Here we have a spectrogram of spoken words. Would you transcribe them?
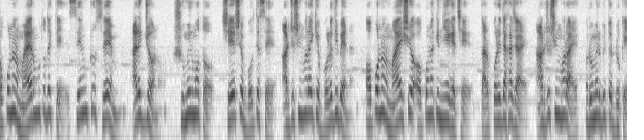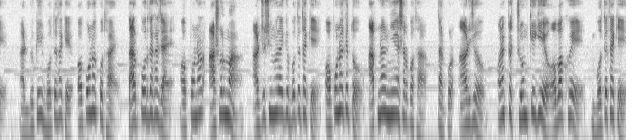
অপনার মায়ের মতো দেখতে সেম টু সেম আরেকজন। সুমির মতো। সে এসে বলতেছে, আর্য সিংহ রায়কে বলে দিবেন। অপনার মা এসে অপনাকে নিয়ে গেছে। তারপরে দেখা যায়, আর্য সিংহ রায় রুমের ভিতর ঢুকে আর ঢুকেই বলতে থাকে, অপনা কোথায়? তারপর দেখা যায়, অপনার আসল মা আর্য সিংহ রায়কে বলতে থাকে, অপনাকে তো আপনার নিয়ে আসার কথা। তারপর আর্য অনেকটা চমকে গিয়ে অবাক হয়ে বলতে থাকে,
